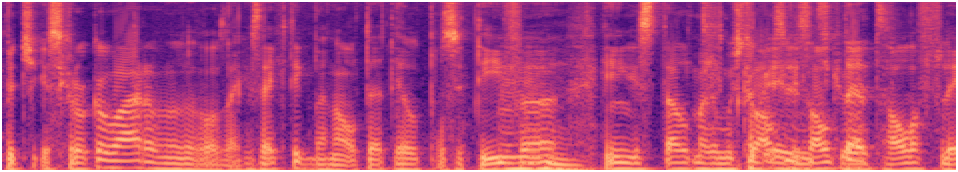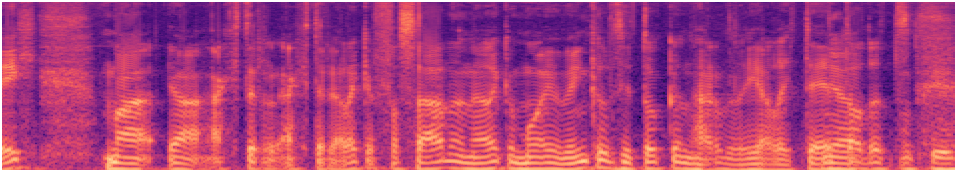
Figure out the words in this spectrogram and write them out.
beetje geschrokken waren. Zoals dat gezegd, ik ben altijd heel positief mm -hmm. uh, ingesteld. Maar de klas is altijd kwijt. half leeg. Maar ja, achter, achter elke façade en elke mooie winkel zit ook een harde realiteit ja, dat, het, okay.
